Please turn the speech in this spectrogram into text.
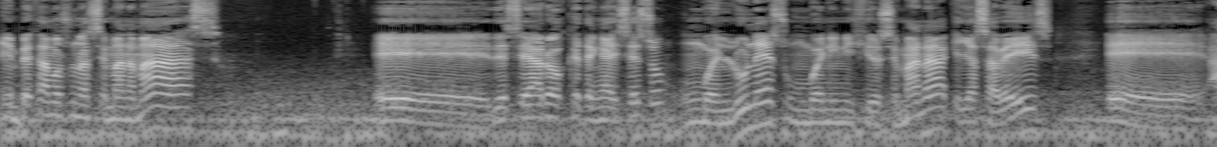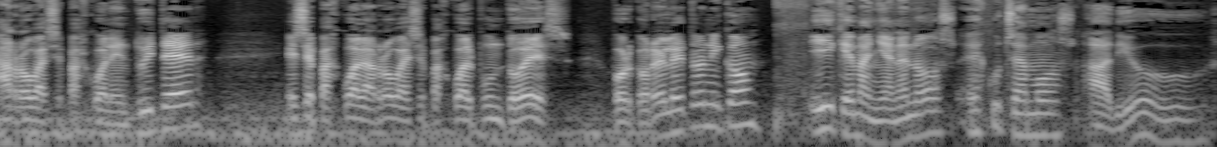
empezamos una semana más. Eh, desearos que tengáis eso, un buen lunes, un buen inicio de semana, que ya sabéis, eh, arroba pascual en Twitter, spascual arroba spascual.es por correo electrónico y que mañana nos escuchamos. Adiós.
